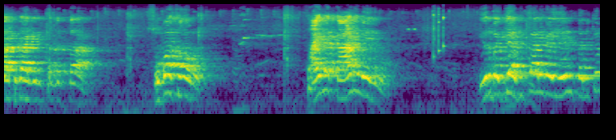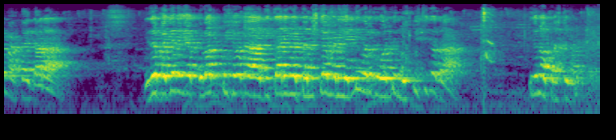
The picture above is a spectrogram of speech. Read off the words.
ಹಾಕಿದಾಗಿರ್ತಕ್ಕಂಥ ಸುಭಾಷ್ ಅವರು ಸಾಯಿನ ಕಾರಣವೇನು ಇದ್ರ ಬಗ್ಗೆ ಅಧಿಕಾರಿಗಳು ಏನು ತನಿಖೆ ಮಾಡ್ತಾ ಇದ್ದಾರಾ? ಇದ್ರ ಬಗ್ಗೆ ನನಗೆ ಕುಲಕುಶೋಧ ಅಧಿಕಾರಿಗಳ ತನಿಖೆ ಮಾಡಿ ಎಲ್ಲಿವರೆಗೂ ಒಂದು ಮುಟ್ಟಿಸಿದಾರ? ಇದು ನಾವು ಪ್ರಶ್ನೆ ಮಾಡ್ತೇವೆ.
